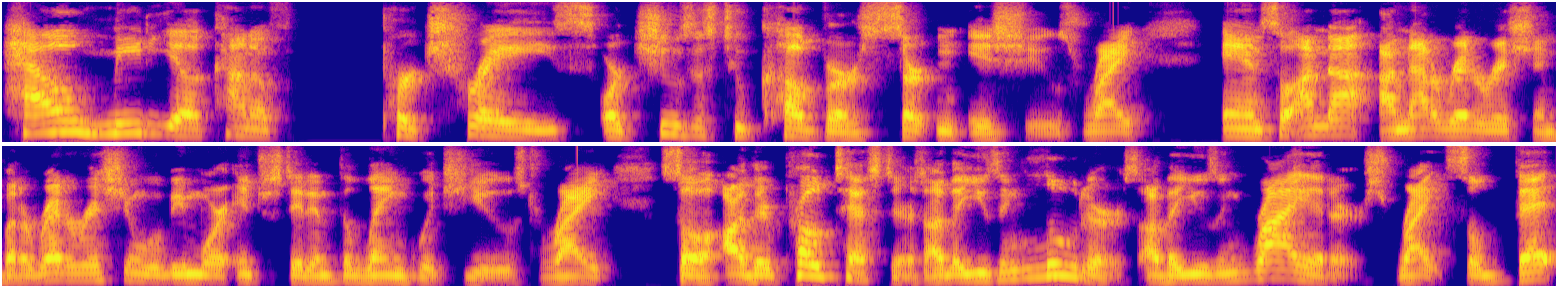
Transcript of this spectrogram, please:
how media kind of portrays or chooses to cover certain issues, right? And so I'm not I'm not a rhetorician, but a rhetorician will be more interested in the language used, right? So are there protesters? Are they using looters? Are they using rioters, right? So that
